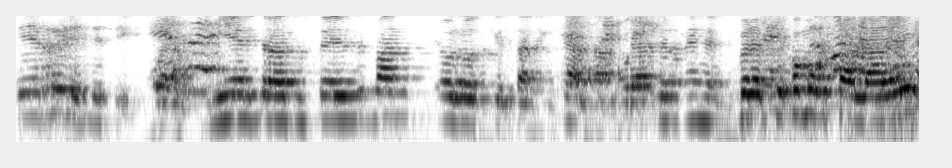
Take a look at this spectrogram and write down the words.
RST. Bueno, mientras ustedes van, o los que están en casa, voy a hacer un ejercicio. Pero es que como tal la a D,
